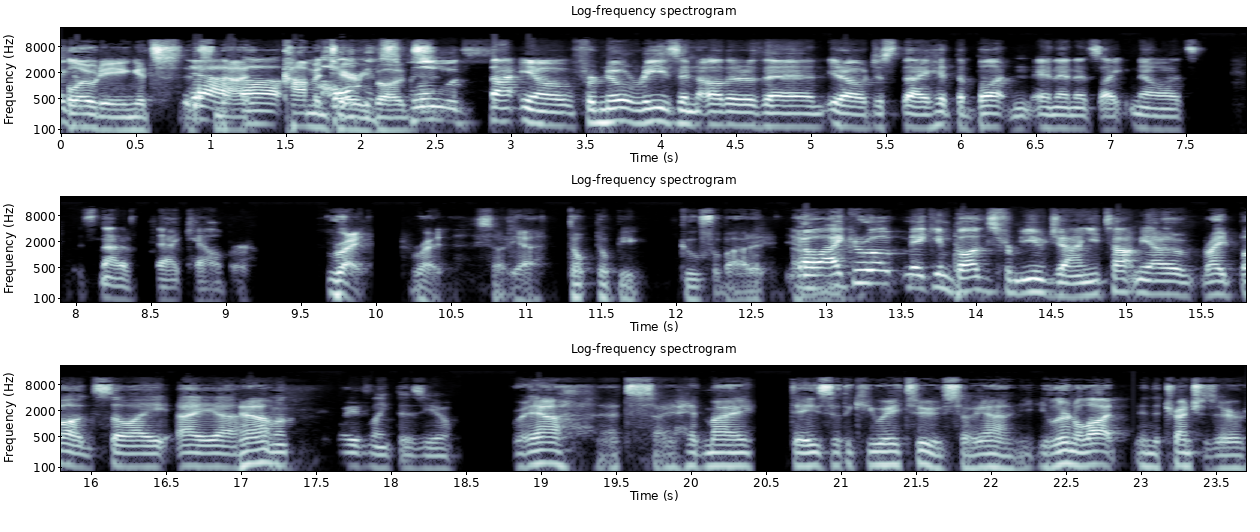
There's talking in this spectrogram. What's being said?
exploding. it's it's yeah, not uh, commentary bugs. explodes, not, you know, for no reason other than you know, just I hit the button, and then it's like, no, it's it's not of that caliber. Right, right. So yeah, don't don't be goof about it. You know, Um, I grew up making bugs from you, John. You taught me how to write bugs, so I I uh, Yeah. I'm on the wavelength as you. yeah, that's I had my days at the QA too. So yeah, you learn a lot in the trenches there.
